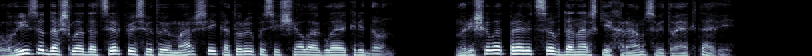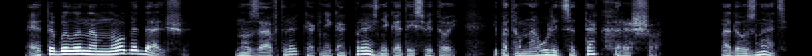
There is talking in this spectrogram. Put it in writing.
Луиза дошла до церкви Святой Марсии, которую посещала Аглая Кридон, но решила отправиться в Донарский храм Святой Октавии. Это было намного дальше. Но завтра как-никак праздник этой святой, и потом на улице так хорошо. Надо узнать,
